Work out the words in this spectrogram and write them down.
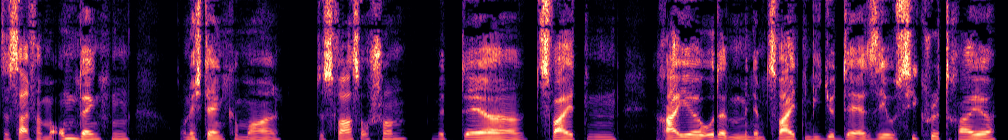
das einfach mal umdenken. Und ich denke mal, das war's auch schon mit der zweiten Reihe oder mit dem zweiten Video der SEO Secret Reihe.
